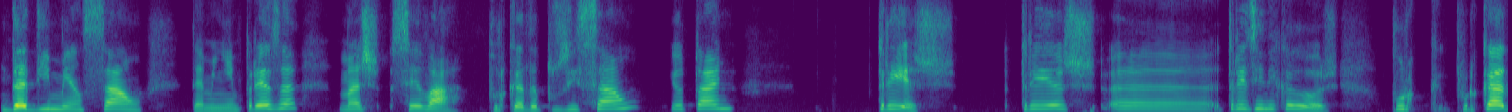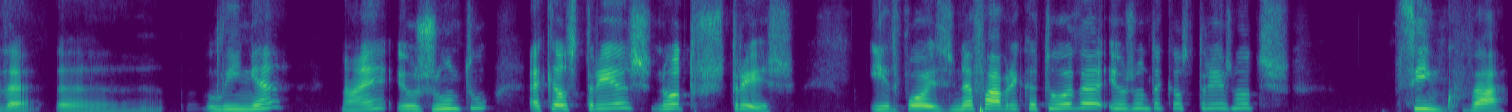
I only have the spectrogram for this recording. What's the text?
da dimensão da minha empresa, mas sei lá, por cada posição eu tenho três, três, uh, três indicadores. Por, por cada uh, linha não é? Eu junto aqueles três noutros três. E depois, na fábrica toda, eu junto aqueles três noutros cinco, vá.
